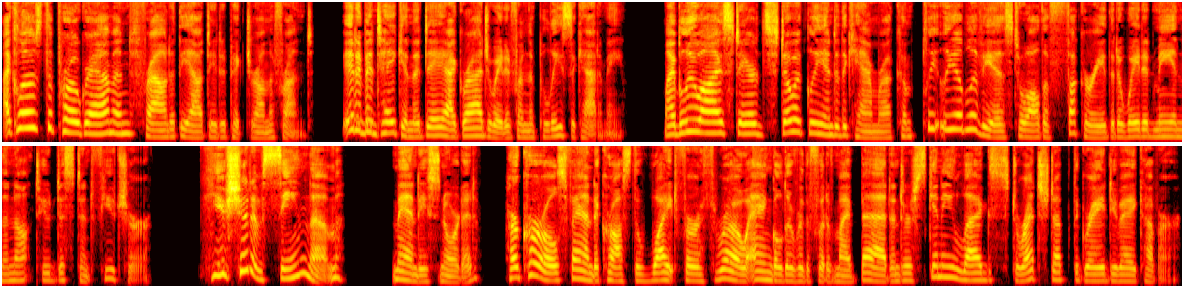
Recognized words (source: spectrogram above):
I closed the program and frowned at the outdated picture on the front. It had been taken the day I graduated from the police academy. My blue eyes stared stoically into the camera, completely oblivious to all the fuckery that awaited me in the not too distant future. You should have seen them, Mandy snorted. Her curls fanned across the white fur throw angled over the foot of my bed, and her skinny legs stretched up the gray duvet cover.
